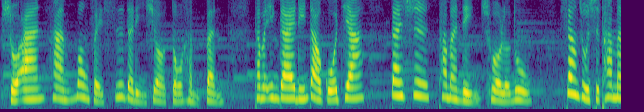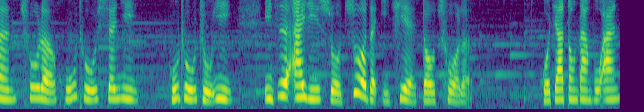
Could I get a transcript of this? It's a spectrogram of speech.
索安和孟菲斯的领袖都很笨，他们应该领导国家，但是他们领错了路。上主使他们出了糊涂生意、糊涂主意，以致埃及所做的一切都错了。国家动荡不安，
